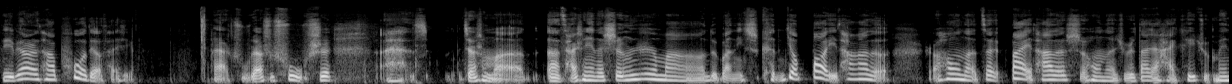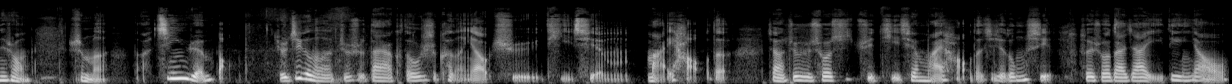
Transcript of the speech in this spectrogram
你不要让它破掉才行。哎，主要是初五是，哎，叫什么？呃，财神爷的生日嘛，对吧？你是肯定要拜他的。然后呢，在拜他的时候呢，就是大家还可以准备那种什么啊金元宝，就这个呢，就是大家都是可能要去提前买好的，这样就是说是去提前买好的这些东西。所以说大家一定要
